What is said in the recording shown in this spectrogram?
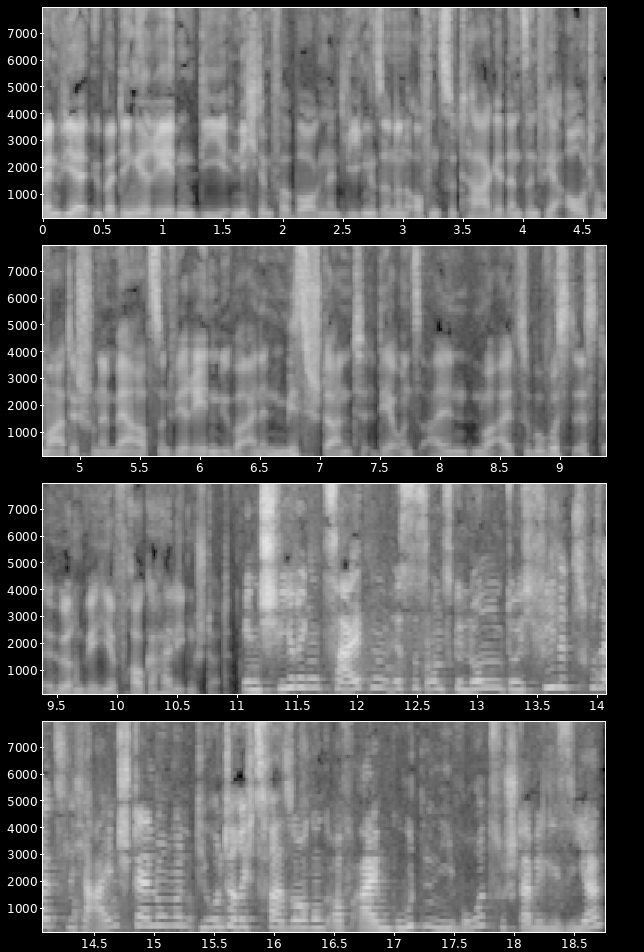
Wenn wir über Dinge reden, die nicht im Verborgenen liegen, sondern offen zutage, dann sind wir automatisch schon im März und wir reden über einen Missstand, der uns allen nur allzu bewusst ist. Hören wir hier Frauke Heiligenstadt. In schwierigen Zeiten ist es uns gelungen, durch viele zusätzliche Einstellungen die Unterrichtsversorgung auf einem guten Niveau zu stabilisieren.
